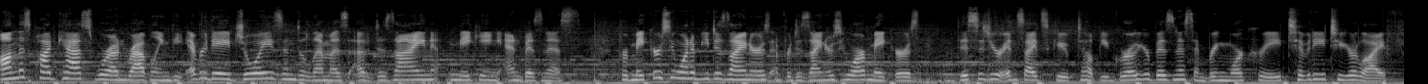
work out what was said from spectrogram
On this podcast, we're unraveling the everyday joys and dilemmas of design, making, and business. For makers who want to be designers and for designers who are makers, this is your inside scoop to help you grow your business and bring more creativity to your life.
